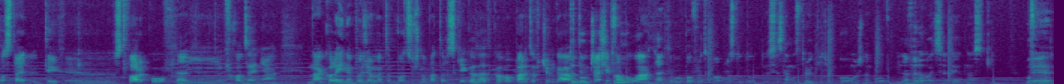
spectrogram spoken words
posta- tych e, stworków Tak, i tak, tak. wchodzenia na kolejne poziomy, to było coś nowatorskiego. Dodatkowo bardzo wciągała To w był- tym czasie to był- fabuła. Tak, to był powrót chyba po prostu do systemu z trójki, gdzie było, można było levelować sobie te jednostki. Bo w Y,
